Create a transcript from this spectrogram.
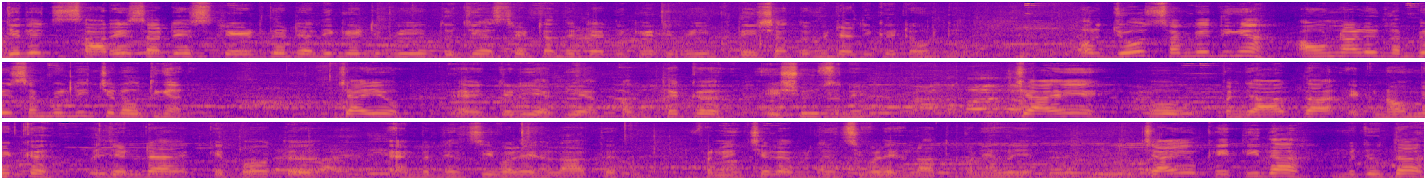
ਜਿਹਦੇ ਚ ਸਾਰੇ ਸਾਡੇ ਸਟੇਟ ਦੇ ਡੈਲੀਗੇਟ ਵੀ, ਦੂਜੀਆਂ ਸਟੇਟਾਂ ਦੇ ਡੈਲੀਗੇਟ ਵੀ, ਵਿਦੇਸ਼ਾਂ ਤੋਂ ਵੀ ਡੈਲੀਗੇਟ ਹੋਣਗੇ ਔਰ ਜੋ ਸਮੇਂ ਦੀਆਂ ਆਉਣ ਵਾਲੇ ਲੰਬੇ ਸਮੇਂ ਲਈ ਚੁਣੌਤੀਆਂ ਨੇ, ਚਾਹੇ ਉਹ ਜਿਹੜੀ ਅੱਗੇ ਆ ਪੰਥਕ ਇਸ਼ੂਜ਼ ਨੇ ਚਾਹੇ ਉਹ ਪੰਜਾਬ ਦਾ ਇਕਨੋਮਿਕ ਏਜੰਡਾ ਹੈ ਕਿ ਬਹੁਤ ਐਮਰਜੈਂਸੀ ਵਾਲੇ ਹਾਲਾਤ ਫਾਈਨੈਂਸ਼ੀਅਲ ਐਮਰਜੈਂਸੀ ਵਾਲੇ ਹਾਲਾਤ ਬਣੇ ਹੋਏ ਚਾਹੇ ਉਹ ਖੇਤੀ ਦਾ ਮੌਜੂਦਾ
